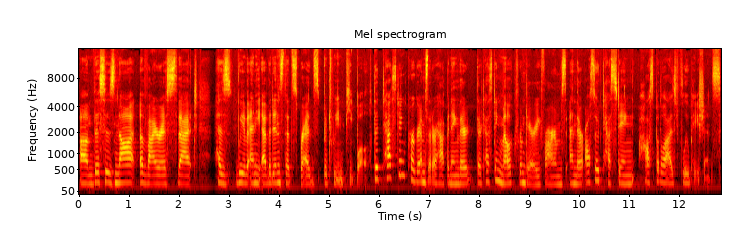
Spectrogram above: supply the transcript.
Um, this is not a virus that has we have any evidence that spreads between people. The testing programs that are happening, they're they're testing milk from dairy farms and they're also testing hospitalized flu patients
